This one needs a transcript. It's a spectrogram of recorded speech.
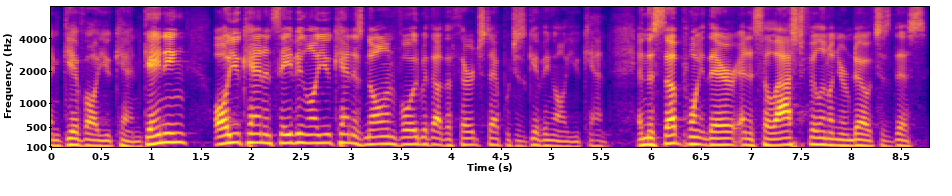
and give all you can. Gaining all you can and saving all you can is null and void without the third step, which is giving all you can. And the sub point there, and it's the last fill in on your notes, is this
